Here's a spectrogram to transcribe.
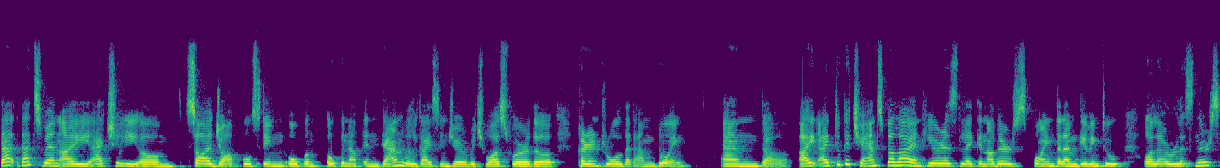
that that's when I actually um, saw a job posting open open up in Danville, Geisinger, which was for the current role that I'm doing and uh, I, I took a chance bella and here is like another point that i'm giving to all our listeners.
